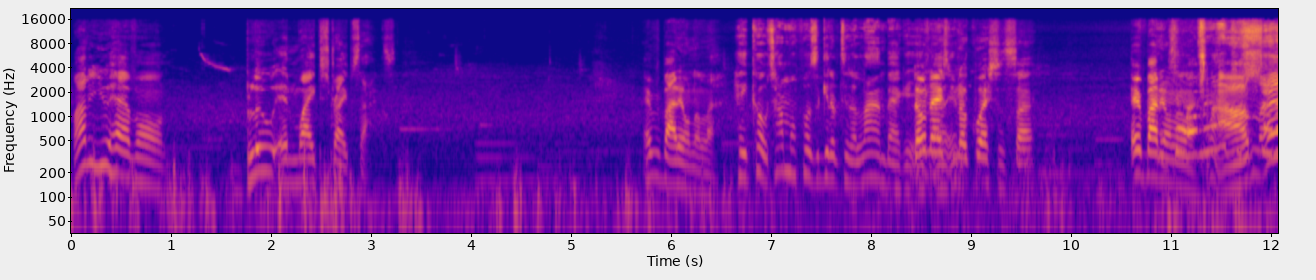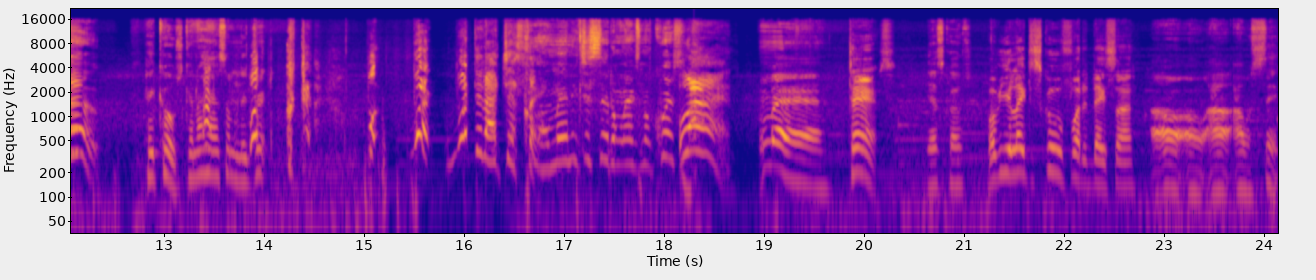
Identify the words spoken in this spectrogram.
Why do you have on blue and white striped socks? Everybody on the line. Hey, coach, how am I supposed to get up to the linebacker? Don't I- ask me no questions, son. Everybody on the line. Aw, man. Hey, coach, can I have something to drink? What? What? What did I just Come say? on, man. He just said don't ask no questions. Line. Man. Terrence, Yes, coach. what were you late to school for today, son? Oh, oh, I, I was sick.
